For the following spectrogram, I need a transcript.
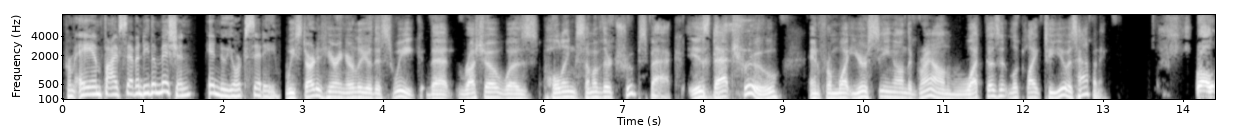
from AM 570 The Mission in New York City. We started hearing earlier this week that Russia was pulling some of their troops back. Is that true? And from what you're seeing on the ground, what does it look like to you is happening? Well,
